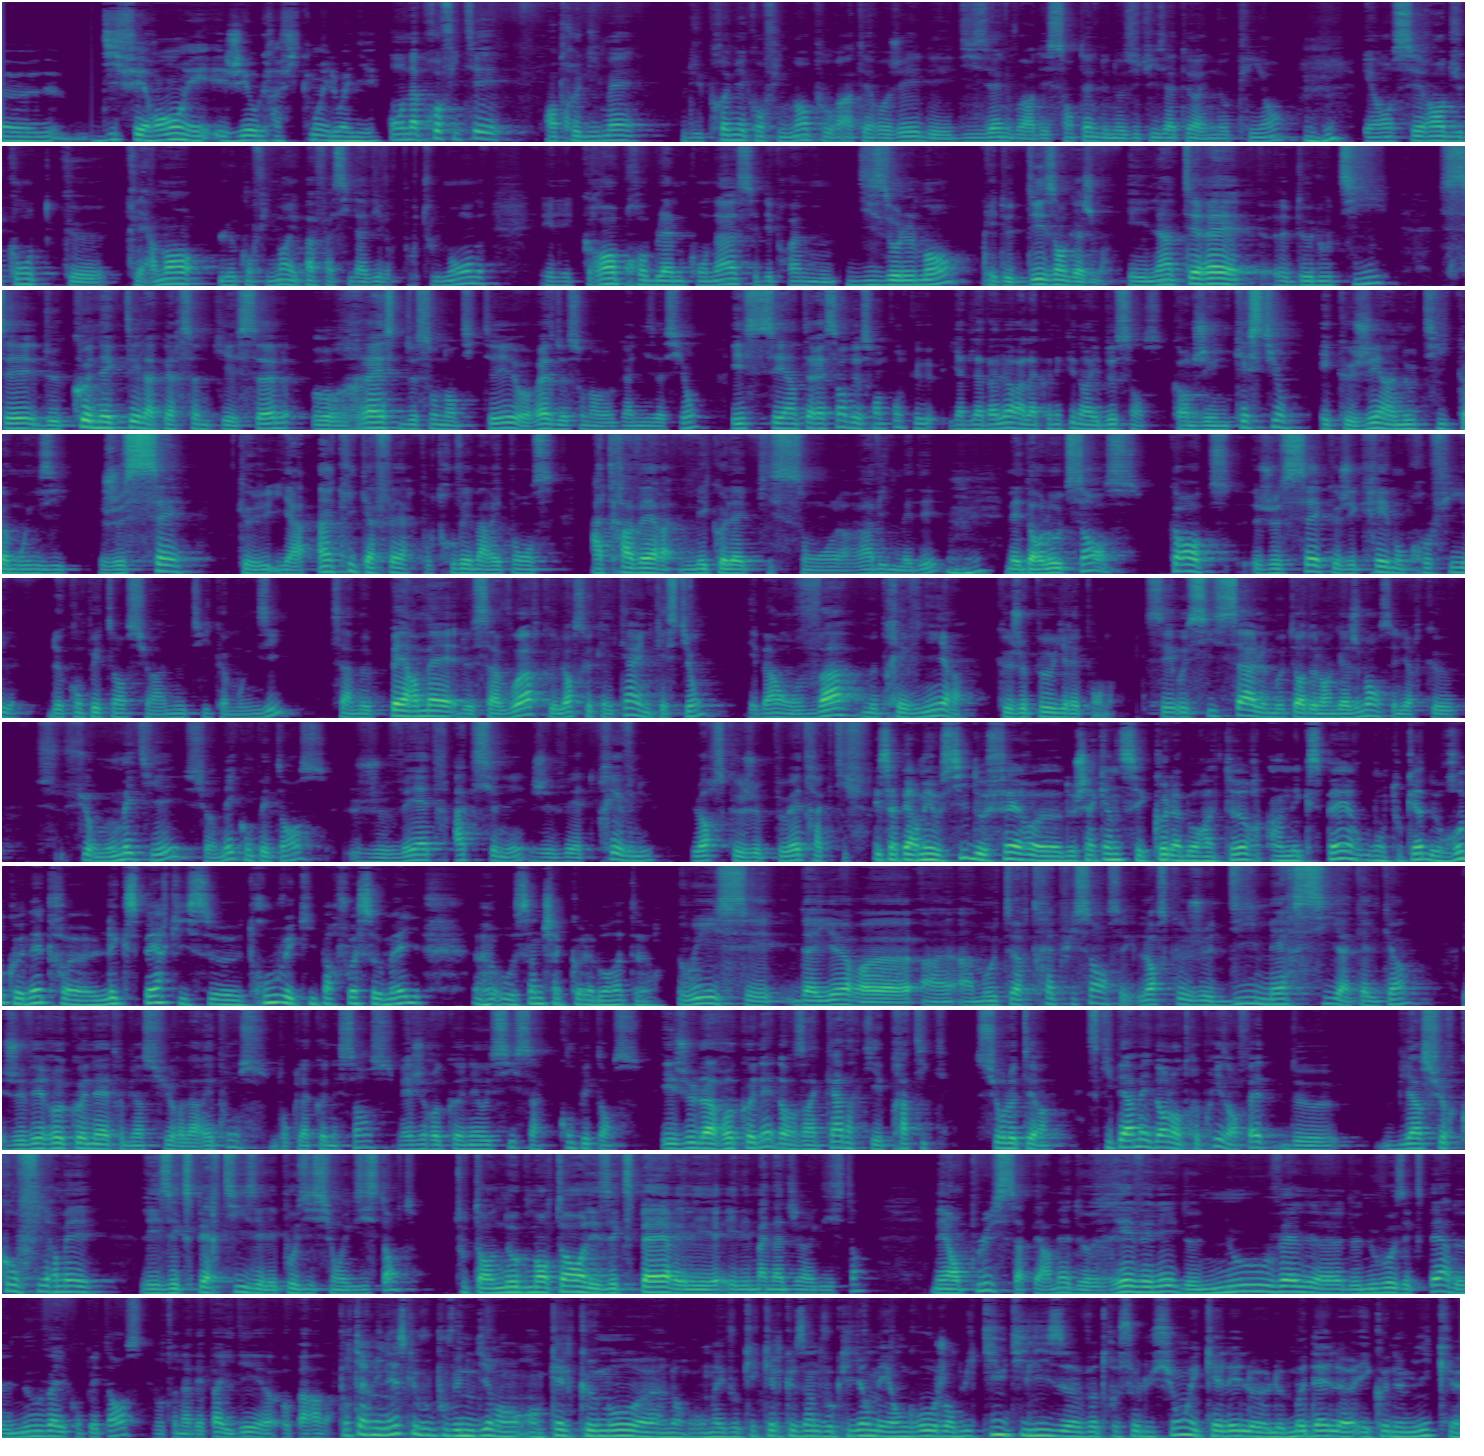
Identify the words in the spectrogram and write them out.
différents et géographiquement éloignés? On a profité, entre guillemets, du premier confinement pour interroger des dizaines, voire des centaines de nos utilisateurs et de nos clients. Mhm. Et on s'est rendu compte que clairement, le confinement n'est pas facile à vivre pour tout le monde. Et les grands problèmes qu'on a, c'est des problèmes d'isolement et de désengagement. Et l'intérêt euh, de l'outil, c'est de connecter la personne qui est seule au reste de son entité, au reste de son organisation. Et c'est intéressant de se rendre compte qu'il y a de la valeur à la connecter dans les deux sens. Quand j'ai une question et que j'ai un outil comme Wingsy, je sais qu'il y a un clic à faire pour trouver ma réponse à travers mes collègues qui sont ravis de m'aider. Mhm. Mais dans l'autre sens, quand je sais que j'ai créé mon profil de compétence sur un outil comme Wingsy, ça me permet de savoir que lorsque quelqu'un a une question, eh ben, on va me prévenir que je peux y répondre. C'est aussi ça le moteur de l'engagement, c'est-à-dire que sur mon métier, sur mes compétences, je vais être actionné, je vais être prévenu lorsque je peux être actif. Et ça permet aussi de faire euh, de chacun de ses collaborateurs un expert, ou en tout cas de reconnaître euh, l'expert qui se trouve et qui parfois sommeille euh, au sein de chaque collaborateur. Oui, c'est d'ailleurs un, moteur très puissant. C'est lorsque je dis merci à quelqu'un, je vais reconnaître bien sûr la réponse, donc la connaissance, mais je reconnais aussi sa compétence. Et je la reconnais dans un cadre qui est pratique, sur le terrain. Ce qui permet dans l'entreprise, en fait, de bien sûr confirmer les expertises et les positions existantes, tout en augmentant les experts et les managers existants mais en plus, ça permet de révéler de nouvelles, euh, de nouveaux experts, de nouvelles compétences dont on n'avait pas idée euh, auparavant. Pour terminer, est-ce que vous pouvez nous dire en, quelques mots, euh, alors on a évoqué quelques-uns de vos clients, mais en gros aujourd'hui, qui utilise votre solution et quel est le modèle économique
